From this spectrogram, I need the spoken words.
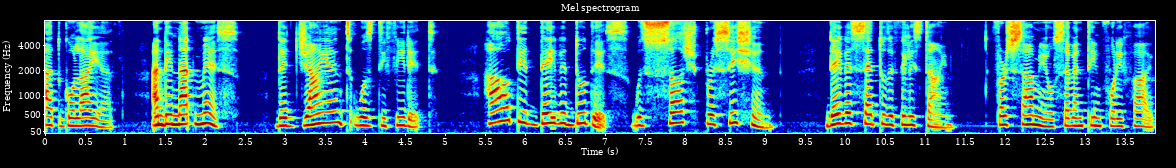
at Goliath and did not miss. The giant was defeated. How did David do this with such precision? David said to the Philistine, 1 Samuel 17:45,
